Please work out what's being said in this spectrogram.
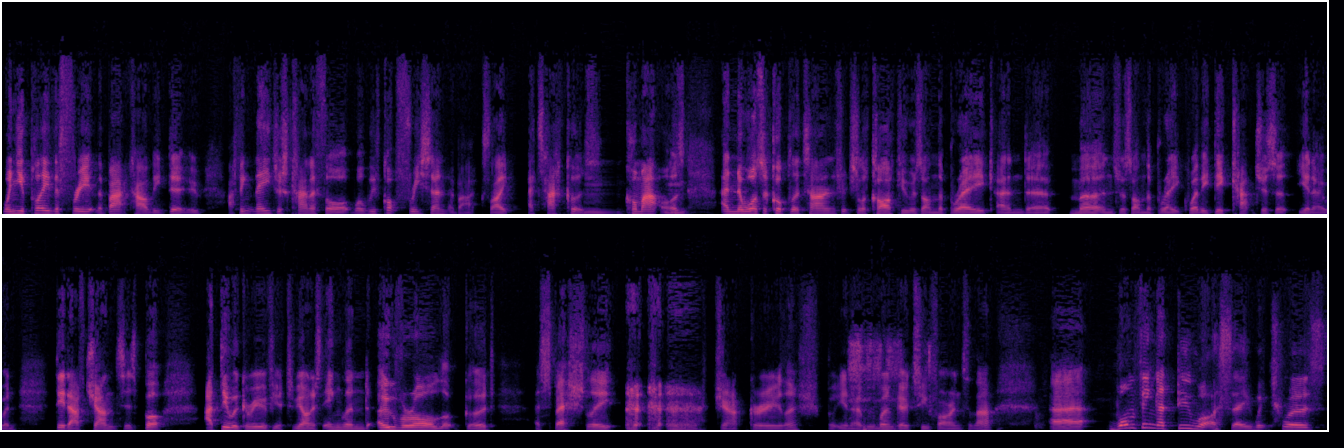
when you play the three at the back, how they do, I think they just kind of thought, well, we've got three centre backs, like attack us, Mm. come at us. Mm. And there was a couple of times which Lukaku was on the break and uh, Mertens was on the break where they did catch us at you know and did have chances. But I do agree with you. To be honest, England overall looked good, especially Jack Grealish. But you know we won't go too far into that. Uh, one thing I do want to say, which was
